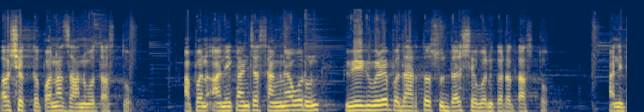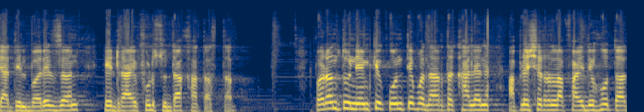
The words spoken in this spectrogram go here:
अशक्तपणा जाणवत असतो. आपण अनेकांच्या सांगण्यावरून वेगवेगळे पदार्थसुद्धा सेवन करत असतो. आणि त्यातील बरेच जण हे ड्रायफ्रूटसुद्धा खात असतात. परंतु नेमके कोणते पदार्थ खाल्ल्याने आपल्या शरीराला फायदे होतात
